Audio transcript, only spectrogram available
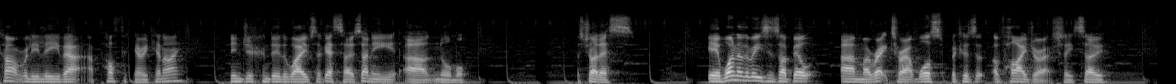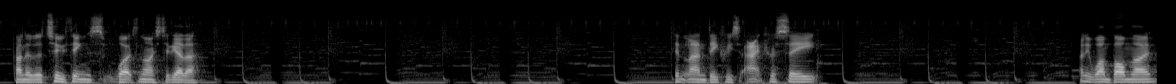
Can't really leave out Apothecary, can I? Ninja can do the waves. I guess so. It's only uh, normal. Let's try this. Yeah, one of the reasons I built uh, my Rector out was because of Hydra, actually. So kind of the two things worked nice together. Didn't land decreased accuracy. Only one bomb though.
